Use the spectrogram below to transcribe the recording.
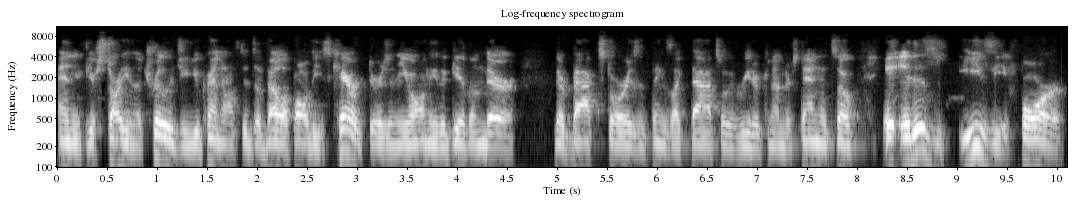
and if you're starting the trilogy, you kind of have to develop all these characters, and you all need to give them their their backstories and things like that so the reader can understand it. So it, it is easy for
